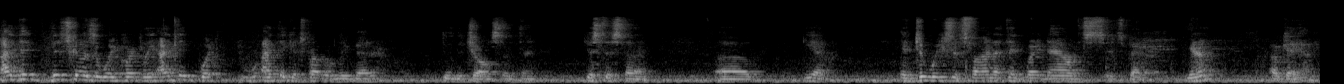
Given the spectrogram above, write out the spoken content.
I think this goes away quickly. I think what I think it's probably better do the Charleston thing just this time. Uh, yeah, in two weeks it's fine. I think right now it's it's better. You know? Okay, honey.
